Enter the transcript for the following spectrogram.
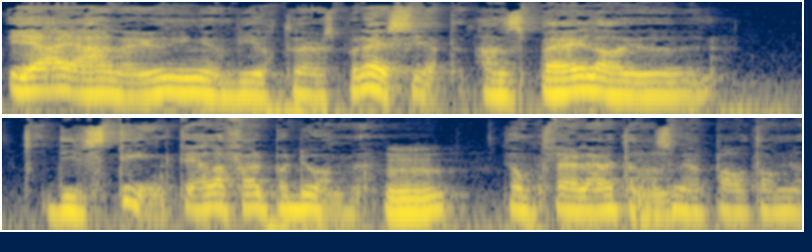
Ja, ja, han är ju ingen virtuos på det sättet. Han spelar ju distinkt, i alla fall på dem. Mm. De två låtarna som jag pratar om nu.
